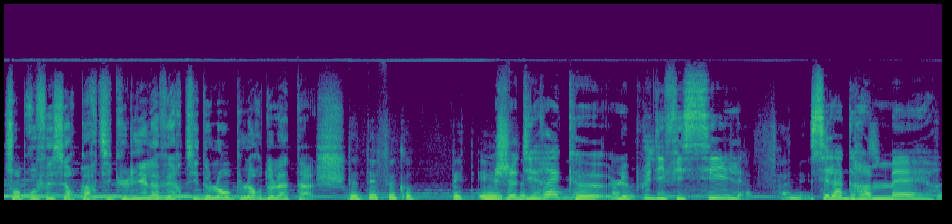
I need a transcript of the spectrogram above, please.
son professeur particulier l'avertit de l'ampleur de la tâche. Je dirais que le plus difficile, c'est la grammaire.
